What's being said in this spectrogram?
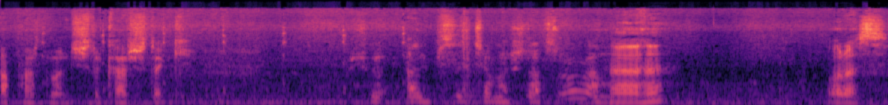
apartman işte karşıdaki. Şu elbise çamaşır asılır ama Hı hı. Orası.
